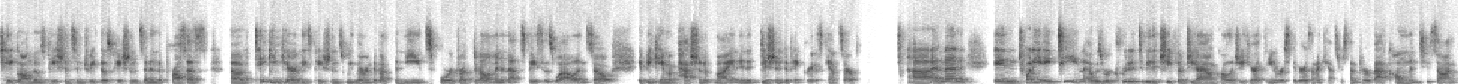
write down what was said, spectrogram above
take on those patients and treat those patients. And in the process of taking care of these patients, we learned about the needs for drug development in that space as well. And so it became a passion of mine in addition to pancreas cancer. Uh, and then in 2018, I was recruited to be the chief of GI oncology here at the University of Arizona Cancer Center back home in Tucson.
